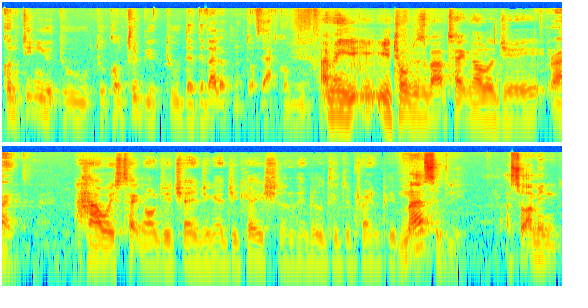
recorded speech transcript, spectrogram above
continue to, to contribute to the development of that community. I mean, you, you talked us about technology. Right. How is technology changing education and the ability to train people? Massively. So, I mean,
